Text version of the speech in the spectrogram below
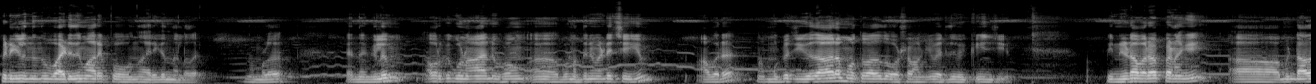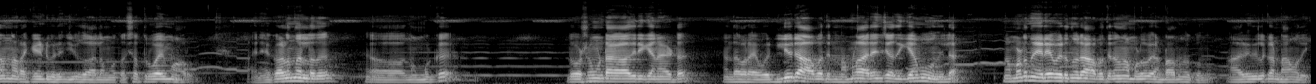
പിടിയിൽ നിന്ന് വഴുതി മാറി പോകുന്നതായിരിക്കും നല്ലത്. നമ്മൾ എന്തെങ്കിലും അവർക്ക് ഗുണാനുഭവം ഗുണത്തിന് വേണ്ടി ചെയ്യും. അവർ നമുക്ക് ജീവിതകാലം മൊത്തം അത് ദോഷമാക്കി വരുത്തി വെക്കുകയും ചെയ്യും. പിന്നീട് അവരെ പിണങ്ങി മിണ്ടാതെ നടക്കേണ്ടി വരും ജീവിതകാലം മൊത്തം. ശത്രുവായി മാറും. അതിനേക്കാളും നല്ലത് നമുക്ക് ദോഷമുണ്ടാകാതിരിക്കാനായിട്ട് എന്താ പറയുക വലിയൊരു ആപത്തിന് നമ്മൾ ആരെയും ചതിക്കാൻ പോകുന്നില്ല. നമ്മുടെ നേരെ വരുന്ന ഒരു ആപത്തിനെ നമ്മൾ വേണ്ടാന്ന് വെക്കുന്നു. ആ രീതിയിൽ കണ്ടാൽ മതി.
